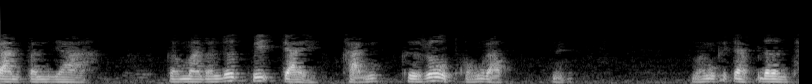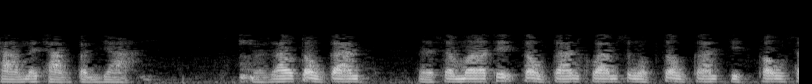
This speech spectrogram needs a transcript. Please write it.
การปัญญา ก็มาระลึกวิจัยขันคือรูปของเรา มันก็จะเดินทางในทางปัญญา เราต้องการ สมาธิต้องการความสงบต้องการจิตผ่องใส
